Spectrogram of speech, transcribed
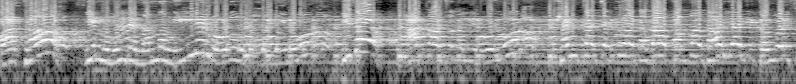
ಪಾರ್ಥ, ಇನ್ನು ಮುಂದೆ ನನ್ನನ್ನು ಇಲ್ಲಿ ನೋಡುವುದಲ್ಲ ನೀನು ಇದು ಆಕಾಶದಲ್ಲಿ ನೋಡು. ಶಂಖ ಚಕ್ರ ಗದಾ ಪದ್ಮಧಾರಿಯಾಗಿ ನಿಮಿಷ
